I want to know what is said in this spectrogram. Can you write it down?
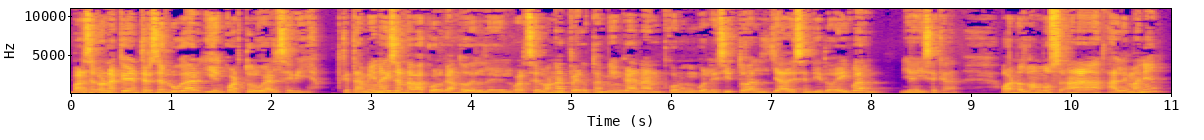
Barcelona queda en tercer lugar y en cuarto lugar el Sevilla, que también ahí se andaba colgando del, del Barcelona, pero también ganan con un golecito al ya descendido Eibar y ahí se quedan. Ahora nos vamos a Alemania.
